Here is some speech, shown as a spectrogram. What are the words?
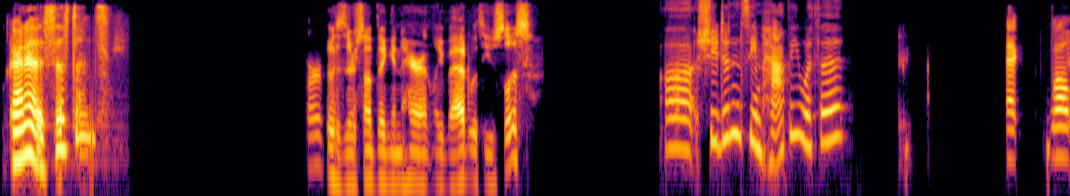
What kind of assistance? Or Is there something inherently bad with useless? Uh, she didn't seem happy with it. Ec- well,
